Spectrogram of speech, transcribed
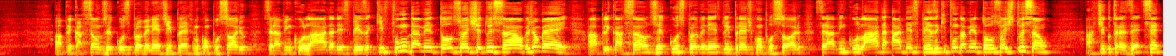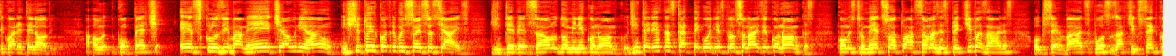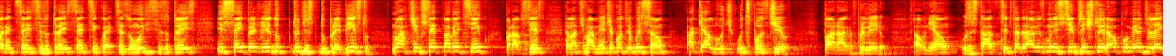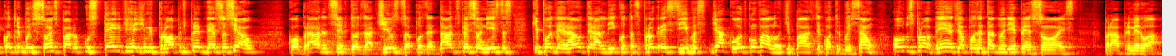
A aplicação dos recursos provenientes de empréstimo compulsório será vinculada à despesa que fundamentou sua instituição. Vejam bem, a aplicação dos recursos provenientes do empréstimo compulsório será vinculada à despesa que fundamentou sua instituição. Artigo 349 compete exclusivamente à União instituir contribuições sociais de intervenção no domínio econômico, de interesse das categorias profissionais e econômicas, como instrumento de sua atuação nas respectivas áreas, observados postos nos artigos 146, inciso 3, 150, inciso 1, inciso 3 e sem prejuízo do, do, do previsto no artigo 195, parágrafo 6 relativamente à contribuição a que alude o dispositivo. Parágrafo 1. A União, os Estados, o Distrito Federal e os municípios instituirão, por meio de lei, contribuições para o custeio de regime próprio de previdência social, cobradas dos servidores ativos, dos aposentados e pensionistas, que poderão ter alíquotas progressivas de acordo com o valor de base de contribuição ou dos proventos de aposentadoria e pensões. Parágrafo 1a.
